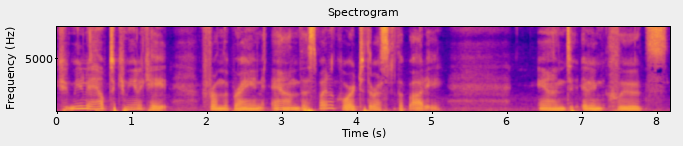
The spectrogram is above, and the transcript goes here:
communi- help to communicate from the brain and the spinal cord to the rest of the body. And it includes,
